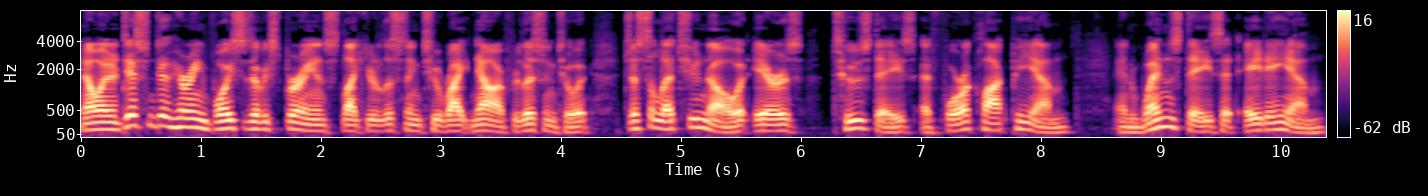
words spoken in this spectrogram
Now, in addition to hearing voices of experience like you're listening to right now, if you're listening to it, just to let you know, it airs Tuesdays at 4 o'clock p.m. and Wednesdays at 8 a.m.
